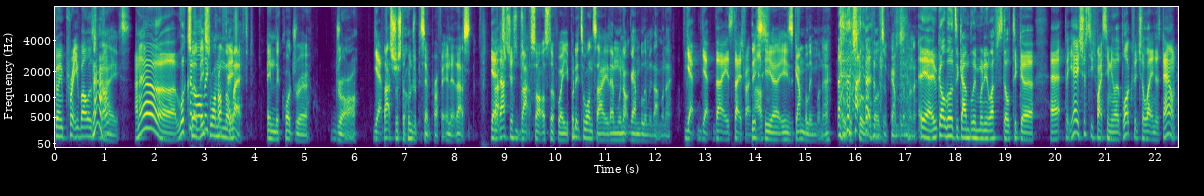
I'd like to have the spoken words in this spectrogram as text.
going pretty well as well. Nice. I know. Look at So all this one on the left in the quadra draw, Yeah, that's just 100% profit in it. That's yeah, that's, just that sort of stuff where you put it to one side and we're not gambling with that money. yeah, yeah. That is that is right. This Miles. here is gambling money, we've still got loads of gambling money. Yeah, we've got loads of gambling money left still to go. Uh, but yeah, it's just these white simulator blocks which are letting us down,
